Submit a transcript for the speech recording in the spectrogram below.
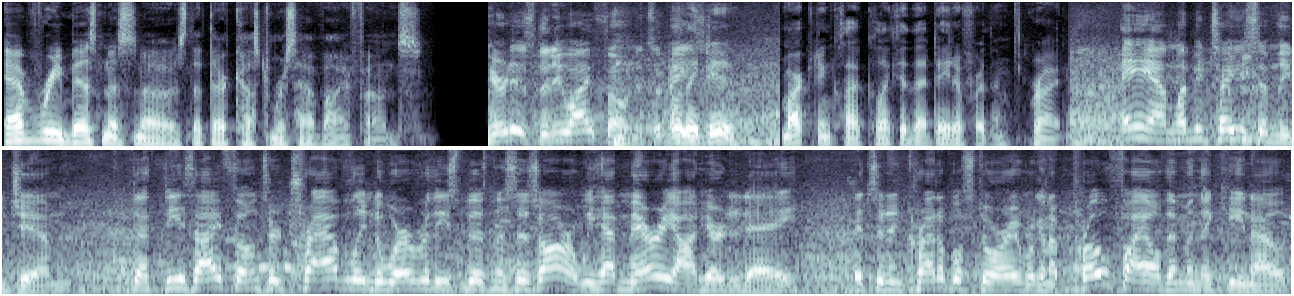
every business knows that their customers have iPhones. Here it is, the new iPhone. It's amazing. Oh, they do. Marketing Cloud collected that data for them. Right. And let me tell you something, Jim, that these iPhones are traveling to wherever these businesses are. We have Marriott here today. It's an incredible story. We're going to profile them in the keynote.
